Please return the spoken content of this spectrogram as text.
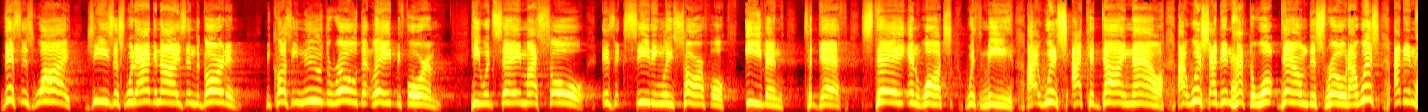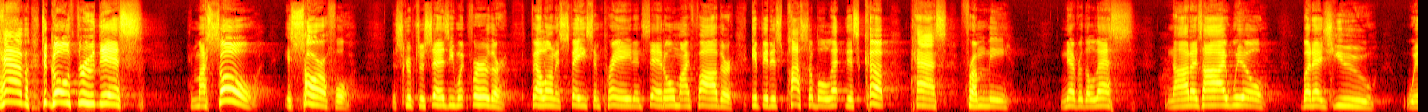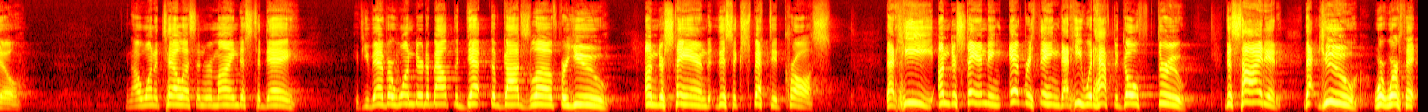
This is why Jesus would agonize in the garden because he knew the road that laid before him. He would say, My soul is exceedingly sorrowful, even to death. Stay and watch with me. I wish I could die now. I wish I didn't have to walk down this road. I wish I didn't have to go through this. And my soul is sorrowful. The scripture says he went further, fell on his face, and prayed and said, Oh, my Father, if it is possible, let this cup pass from me. Nevertheless, not as I will, but as you will. And I want to tell us and remind us today if you've ever wondered about the depth of God's love for you, understand this expected cross. That he, understanding everything that he would have to go through, decided that you were worth it.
